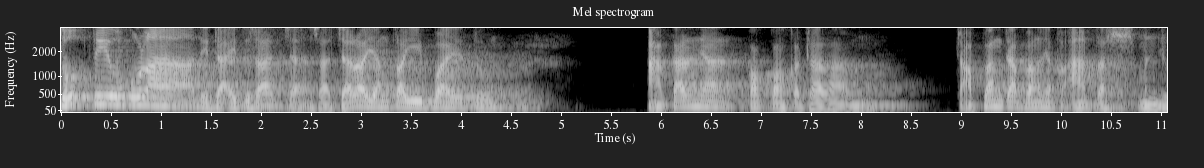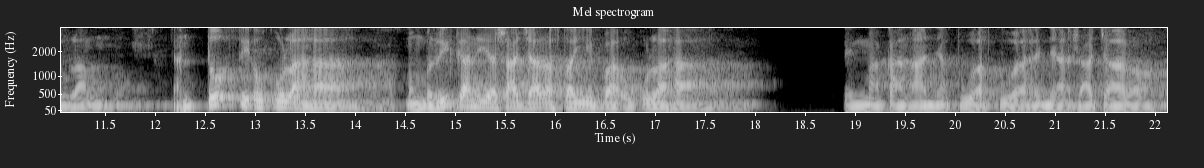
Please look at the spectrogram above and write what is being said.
Tukti ukulah tidak itu saja. Sajarah yang taibah itu akarnya kokoh ke dalam cabang-cabangnya ke atas menjulang. Dan tukti ukulaha memberikan ia sajarah taibah ukulaha. Yang makanannya buah-buahnya sajarah.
